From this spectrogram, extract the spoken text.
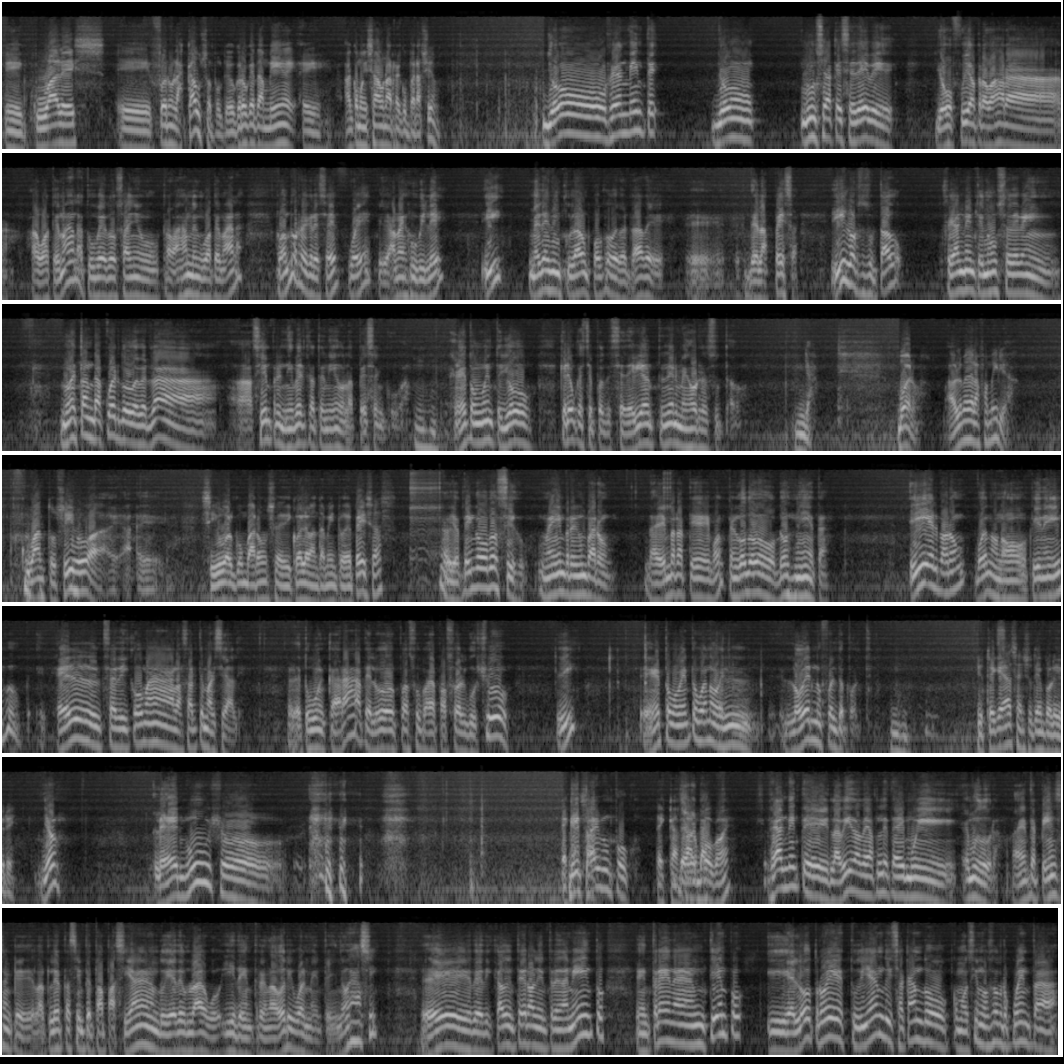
eh, ¿cuáles eh, fueron las causas? Porque yo creo que también ha comenzado una recuperación. Yo realmente, yo no sé a qué se debe. Yo fui a trabajar a, Guatemala, tuve dos años trabajando en Guatemala. Cuando regresé fue que ya me jubilé y me he desvinculado un poco de verdad de, de las pesas y los resultados realmente no se deben, no están de acuerdo de verdad a, siempre el nivel que ha tenido la pesa en Cuba. En estos momentos yo creo que se, se debían tener mejor resultado. Ya. Bueno, hábleme de la familia. ¿Cuántos hijos? Eh, si hubo algún varón se dedicó al levantamiento de pesas. yo tengo dos hijos, una hembra y un varón. La hembra tiene, bueno, tengo dos nietas. Y el varón, bueno, no tiene hijos. Él se dedicó más a las artes marciales. Él estuvo en karate, luego pasó, pasó al gushu. Y en estos momentos, bueno, él, lo de él no fue el deporte. ¿Y usted qué hace en su tiempo libre? Yo, leer mucho. Distraerme un poco. Descansar un poco, ¿eh? Realmente la vida de atleta es muy, es muy dura. La gente piensa que el atleta siempre está paseando y es de un lado y de entrenador igualmente. Y no es así. Es dedicado entero al entrenamiento, entrena un tiempo y el otro es estudiando y sacando, como decimos nosotros, cuenta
